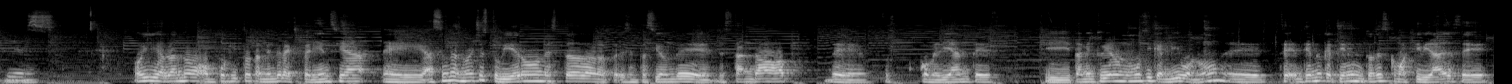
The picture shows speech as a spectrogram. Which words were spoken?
Así es. Oye, hablando un poquito también de la experiencia, eh, hace unas noches tuvieron esta presentación de, de stand-up, de pues, comediantes, y también tuvieron música en vivo, ¿no? Eh, entiendo que tienen entonces como actividades de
